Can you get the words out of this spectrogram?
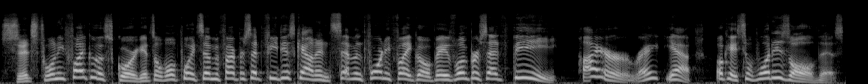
620 FICO score gets a 1.75% fee discount and 740 FICO pays 1% fee. Higher, right? Yeah. Okay, so what is all this?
